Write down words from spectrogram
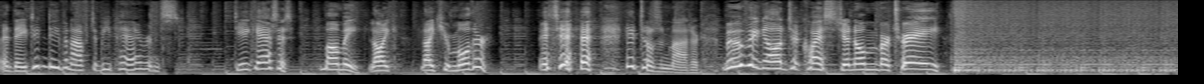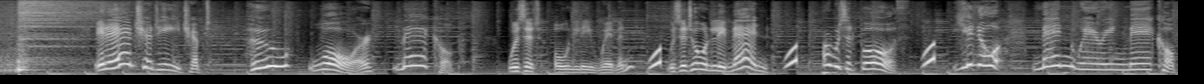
And they didn't even have to be parents. Do you get it? Mummy, like like your mother. It, it doesn't matter. Moving on to question number three. In ancient Egypt, who wore makeup? Was it only women? Was it only men? Or was it both? You know, men wearing makeup,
